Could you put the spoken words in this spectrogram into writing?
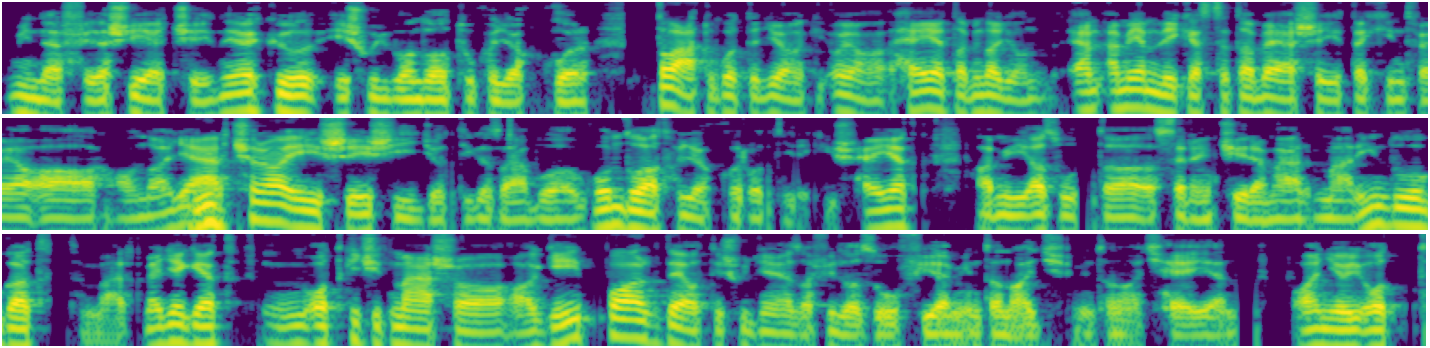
mindenféle sietség nélkül, és úgy gondoltuk, hogy akkor találtunk ott egy olyan, olyan helyet, ami nagyon, ami emlékeztet a belsejét tekintve a, a nagy árcsra, és, és így jött igazából a gondolat, hogy akkor ott egy kis helyet, ami azóta szerencsére már, már indulgat, már megyeget. Ott kicsit más a, a géppark, de ott is ugyanez a filozófia, mint a nagy, mint a nagy helyen. Annyi, hogy ott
